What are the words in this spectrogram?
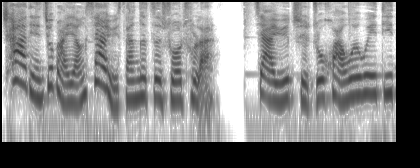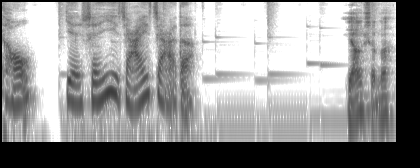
差点就把杨夏雨三个字说出来，夏雨止住话，微微低头，眼神一眨一眨的。杨什么？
